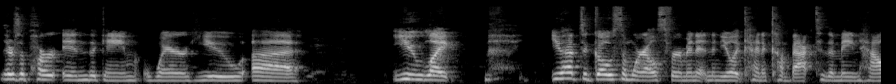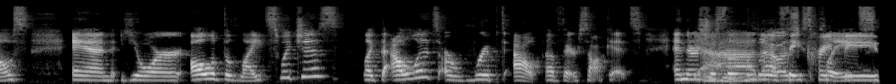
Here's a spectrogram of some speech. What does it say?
there's a part in the game where you uh you like you have to go somewhere else for a minute and then you like kind of come back to the main house and your all of the light switches like the outlets are ripped out of their sockets and there's just the little face plates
